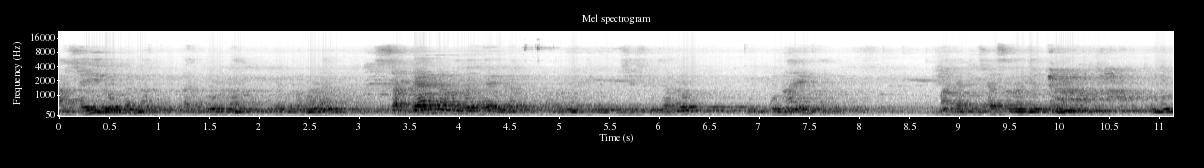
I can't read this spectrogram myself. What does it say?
अशाही लोकांना आज दोन लाख प्रमाणात सगळ्यांना मदत द्यायला आपण या ठिकाणी यशस्वी झालो पुन्हा एकदा माझ्या प्रशासनाचे प्रमुख प्रमोद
